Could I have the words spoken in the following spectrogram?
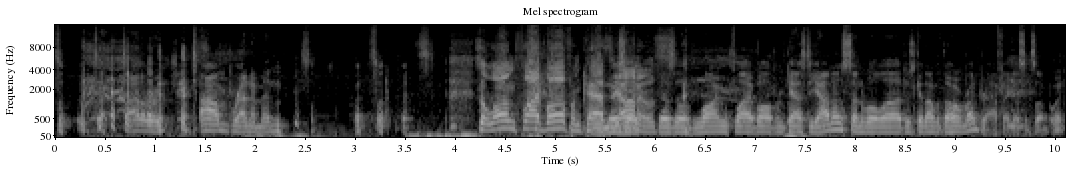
Tyler Thom Brennaman. it's a long fly ball from Castellanos. There's a, there's a, long fly ball from Castellanos, and we'll uh, just get on with the home run draft, I guess, at some point.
